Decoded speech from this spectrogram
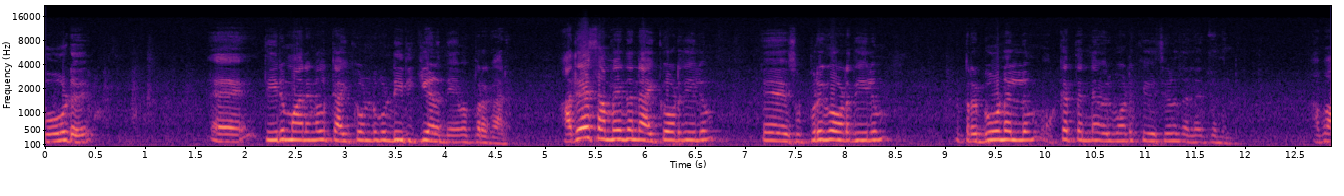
ബോർഡ് തീരുമാനങ്ങൾ കൈക്കൊണ്ടുകൊണ്ടിരിക്കുകയാണ് നിയമപ്രകാരം. അതേസമയം തന്നെ ഹൈക്കോടതിയിലും സുപ്രീം കോടതിയിലും ട്രിബ്യൂണലിലും ഒക്കെ തന്നെ ഒരുപാട് കേസുകൾ നിലനിൽക്കുന്നുണ്ട്. അപ്പോൾ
